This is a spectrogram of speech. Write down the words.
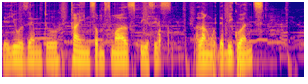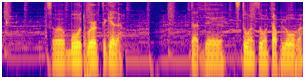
You use them to tie in some small spaces along with the big ones. So both work together. That the stones don't topple over.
